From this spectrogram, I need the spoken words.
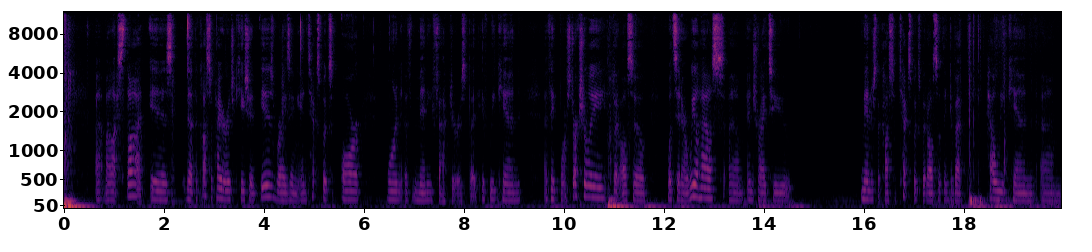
Uh, my last thought is that the cost of higher education is rising and textbooks are one of many factors. But if we can, I think, more structurally, but also what's in our wheelhouse um, and try to manage the cost of textbooks, but also think about how we can um,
